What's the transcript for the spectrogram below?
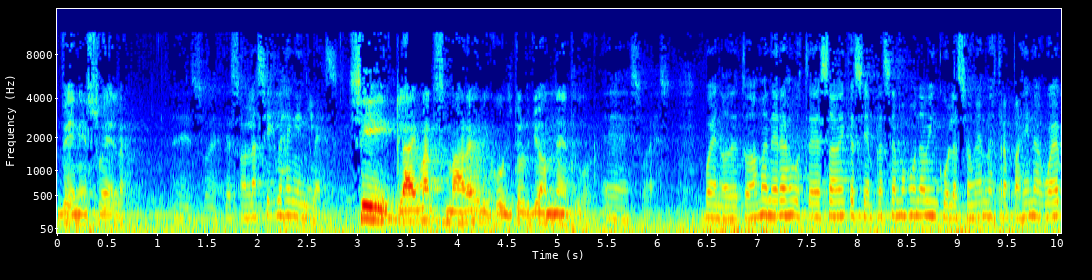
Venezuela. Eso es, que son las siglas en inglés. Sí, Climate Smart Agriculture Young Network. Eso es. Bueno, de todas maneras, ustedes saben que siempre hacemos una vinculación en nuestra página web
